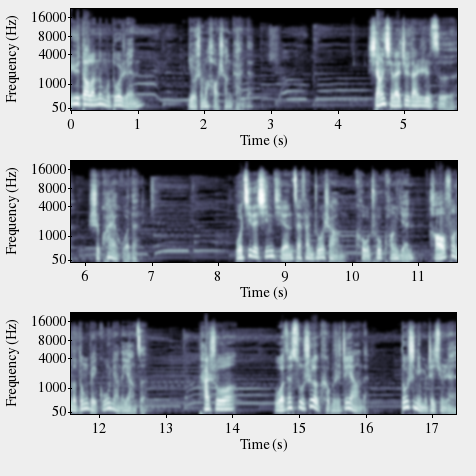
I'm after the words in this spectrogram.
遇到了那么多人，有什么好伤感的？想起来这段日子是快活的。我记得新田在饭桌上口出狂言，豪放的东北姑娘的样子。他说：“我在宿舍可不是这样的，都是你们这群人。”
